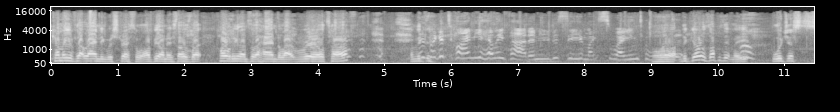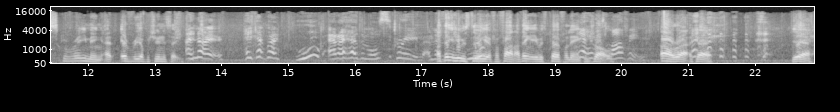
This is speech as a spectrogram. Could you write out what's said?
coming in for that landing was stressful. I'll be honest. I was like holding onto the handle like real tough. And There's the, like a tiny helipad and you just see him like swaying towards oh, it. the girls opposite me were just screaming at every opportunity. I know. He kept going, woo, and I heard them all scream. And then, I think he was doing whoop. it for fun. I think he was perfectly in Yeah, he control. was laughing. Oh right, okay. yeah.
